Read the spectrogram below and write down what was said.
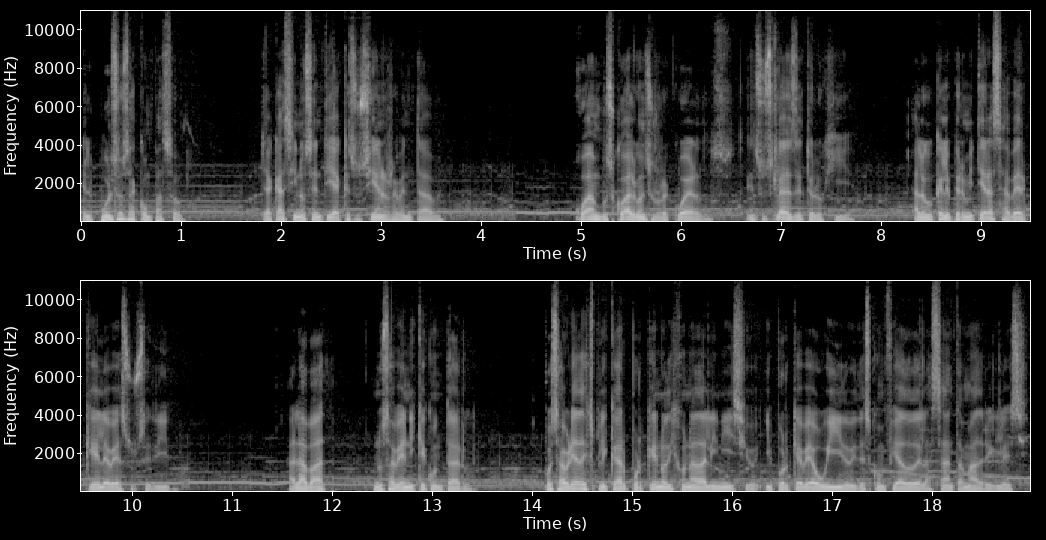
El pulso se acompasó. Ya casi no sentía que sus sienes reventaban. Juan buscó algo en sus recuerdos, en sus clases de teología, algo que le permitiera saber qué le había sucedido. Al abad no sabía ni qué contarle, pues habría de explicar por qué no dijo nada al inicio y por qué había huido y desconfiado de la Santa Madre Iglesia.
